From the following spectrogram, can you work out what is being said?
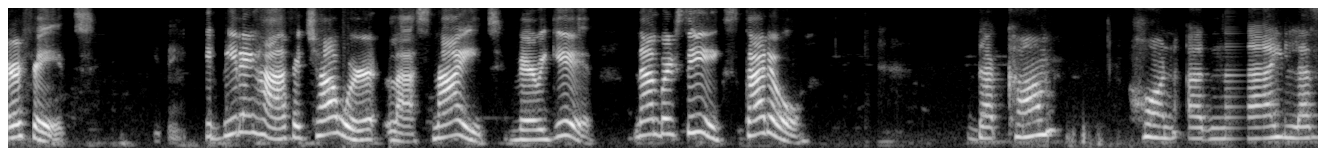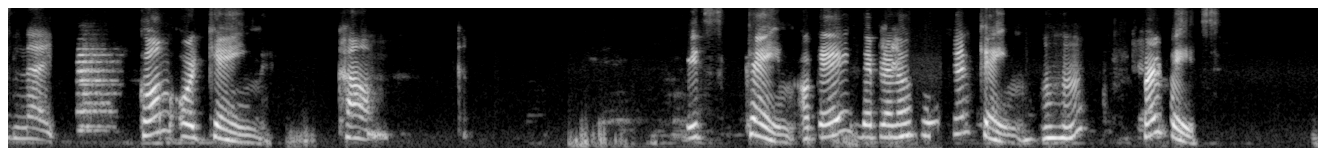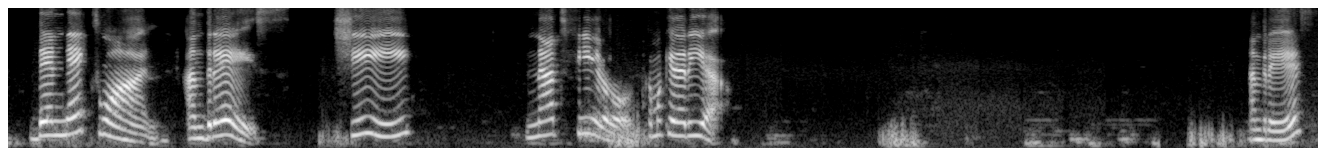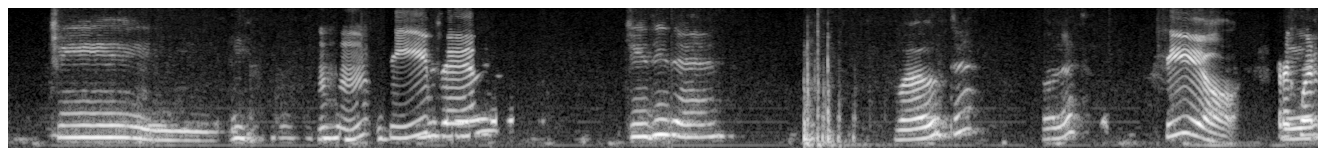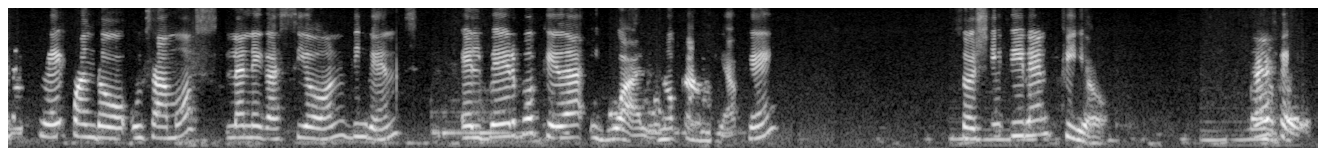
Perfect. He didn't have a shower last night. Very good. Number six, Caro. That come home at night last night. Come or came? Come. It's came, okay? The pronunciation came. Mhm. Perfect. The next one, Andrés. She not feel. ¿Cómo quedaría? Andrés. She, Mhm. Didn't she didn't. Vote. feel. Recuerden que cuando usamos la negación didn't, el verbo queda igual, no cambia, ¿ok? So she didn't feel. Perfect.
